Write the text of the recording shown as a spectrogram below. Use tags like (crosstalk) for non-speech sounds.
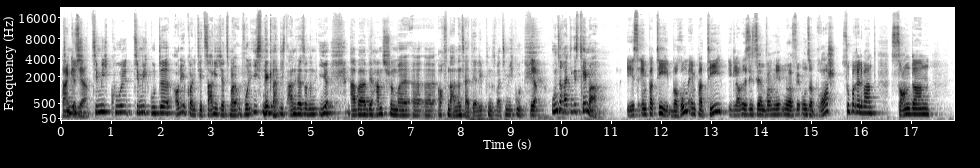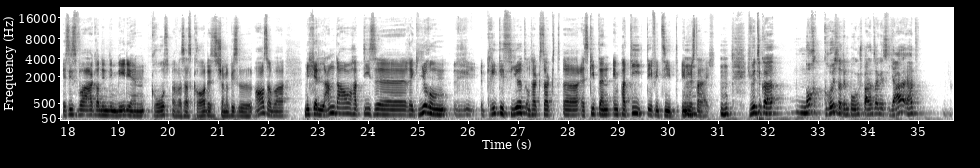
Danke ziemlich, sehr. Ziemlich cool, ziemlich gute Audioqualität, sage ich jetzt mal, obwohl ich es mir (laughs) gerade nicht anhöre, sondern ihr. Aber wir haben es schon mal äh, äh, auch von der anderen Seite erlebt und das war ziemlich gut. Ja. Unser heutiges Thema. Ist Empathie. Warum Empathie? Ich glaube, es ist einfach nicht nur für unsere Branche super relevant, sondern es ist war gerade in den Medien groß, was heißt gerade, es ist schon ein bisschen aus, aber Michael Landau hat diese Regierung kritisiert und hat gesagt, äh, es gibt ein Empathiedefizit in mhm. Österreich. Mhm. Ich würde sogar noch größer den Bogen spannen und sagen, ist, ja, er hat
